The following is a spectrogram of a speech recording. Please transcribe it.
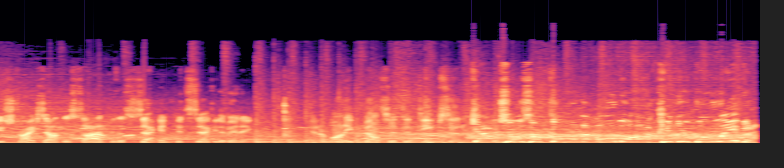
He strikes out the side for the second consecutive inning. And Armani belts it to deep center. Gauchos are going to Omaha. Can you believe it?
